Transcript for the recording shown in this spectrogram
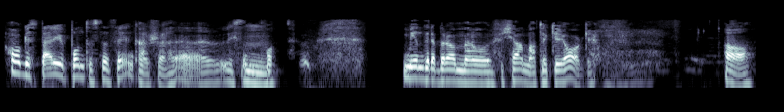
August Berg och Pontus Nässén kanske eh, liksom Mm. fått mindre beröm än vad de förtjänar, tycker jag. ja.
